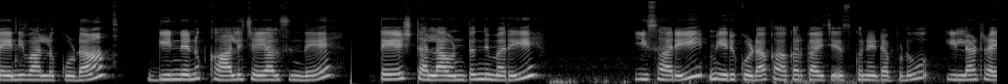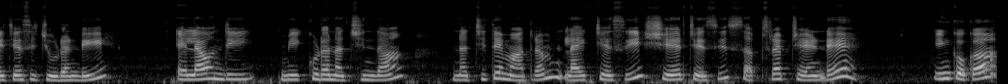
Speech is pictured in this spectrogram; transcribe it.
లేని వాళ్ళు కూడా గిన్నెను ఖాళీ చేయాల్సిందే. టేస్ట్ అలా ఉంటుంది మరి. ఈసారి మీరు కూడా కాకరకాయ చేసుకునేటప్పుడు ఇలా ట్రై చేసి చూడండి. ఎలా ఉంది? మీకు కూడా నచ్చిందా? నచ్చితే మాత్రం లైక్ చేసి షేర్ చేసి సబ్స్క్రైబ్ చేయండి. ఇంకొక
